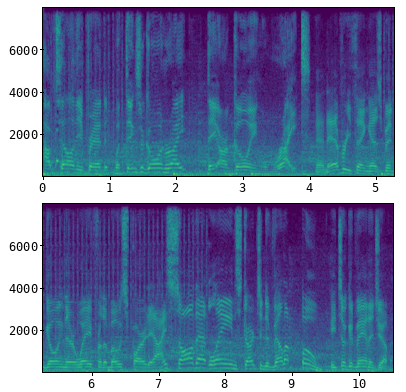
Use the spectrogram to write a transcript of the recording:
I'm telling you, Brandon, when things are going right, they are going right. And everything has been going their way for the most part. I saw that lane start to develop. Boom. He took advantage of it.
